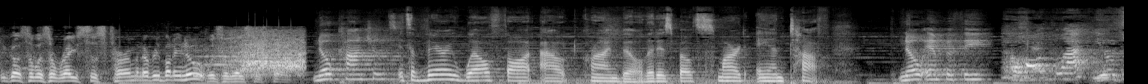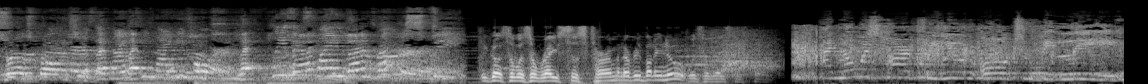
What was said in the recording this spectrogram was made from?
because it was a racist term and everybody knew it was a racist term. No conscience. It's a very well thought out crime bill that is both smart and tough. No empathy. Called black youth superpredators in 1994. Let, Please explain let the record. Because it was a racist term and everybody knew it was a racist term. I know it's hard for you all to believe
